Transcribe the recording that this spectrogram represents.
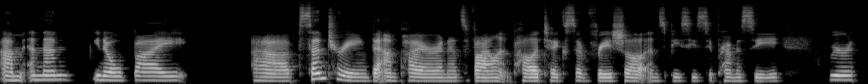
Um, and then, you know, by uh, centering the empire and its violent politics of racial and species supremacy, we were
